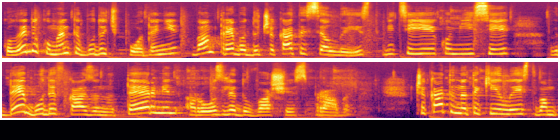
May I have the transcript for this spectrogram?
Коли документи будуть подані, вам треба дочекатися лист від цієї комісії, де буде вказано термін розгляду вашої справи. Чекати на такий лист вам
